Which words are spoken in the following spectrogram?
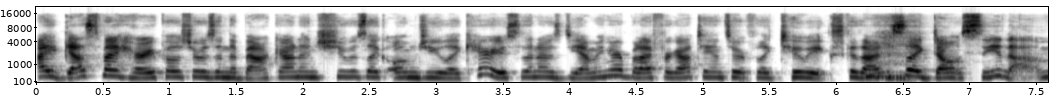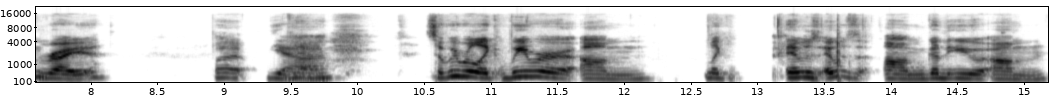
I guess my Harry poster was in the background, and she was like, "OMG, you like Harry?" So then I was DMing her, but I forgot to answer it for like two weeks because I just like don't see them. Right. But Yeah. So we were like we were um like it was it was um good that you um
